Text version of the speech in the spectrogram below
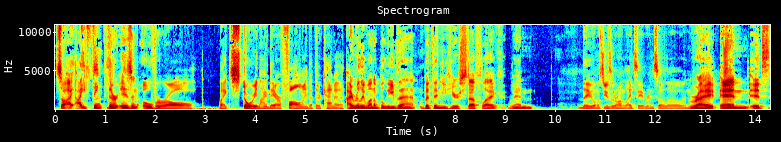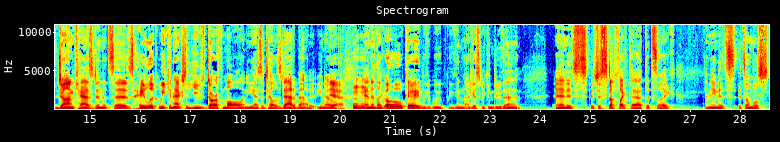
So I I think there is an overall like storyline they are following that they're kind of I really want to believe that, but then you hear stuff like when They almost use the wrong lightsaber in Solo, and right, and it's Jon Kasdan that says, "Hey, look, we can actually use Darth Maul," and he has to tell his dad about it, you know. Yeah. Mm-hmm. And then like, oh, okay, we, we we can, I guess we can do that. and it's it's just stuff like that that's like, I mean, it's it's almost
